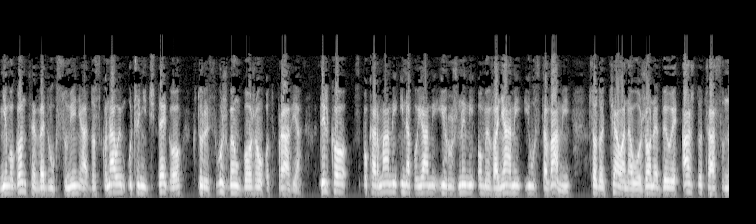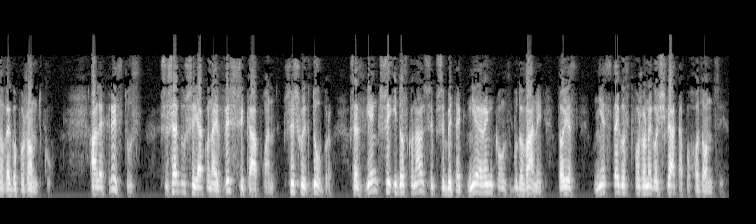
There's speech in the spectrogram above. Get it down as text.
nie mogące według sumienia doskonałym uczynić tego, który służbę Bożą odprawia, tylko pokarmami i napojami i różnymi omywaniami i ustawami, co do ciała nałożone były aż do czasu nowego porządku. Ale Chrystus, przyszedłszy jako najwyższy kapłan przyszłych dóbr, przez większy i doskonalszy przybytek, nie ręką zbudowany, to jest nie z tego stworzonego świata pochodzących,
